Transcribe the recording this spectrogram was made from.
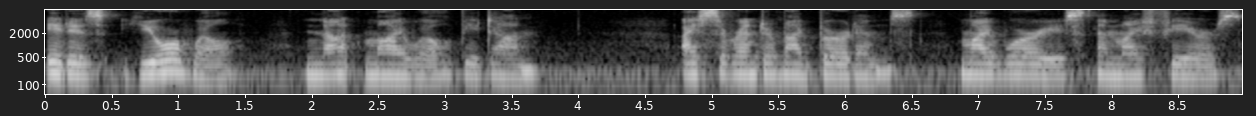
It is your will, not my will, be done. I surrender my burdens, my worries, and my fears.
